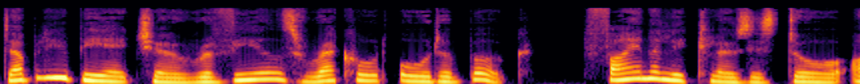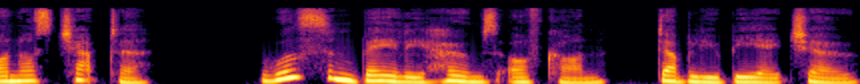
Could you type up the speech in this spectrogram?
WBHO reveals record order book, finally closes door on Oz chapter. Wilson Bayly Holmes Ovcon, WBHO,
